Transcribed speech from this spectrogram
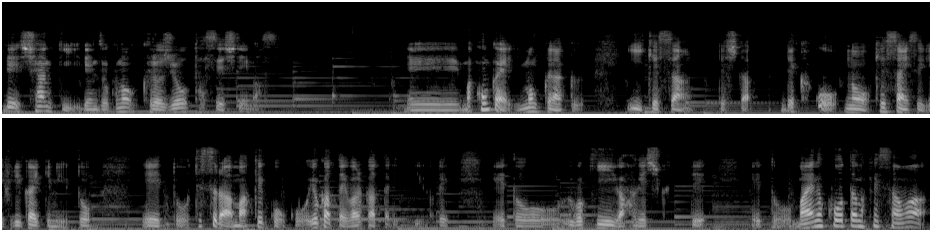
で、四半期連続の黒字を達成しています。えーまあ、今回、文句なくいい決算でした。で、過去の決算について振り返ってみると、えっ、ー、と、テスラはまあ結構こう良かったり悪かったりっていうので、えっ、ー、と、動きが激しくって、えっ、ー、と、前のクォーターの決算は、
